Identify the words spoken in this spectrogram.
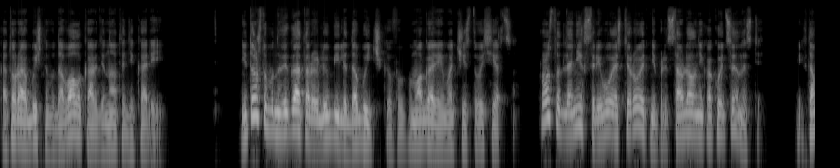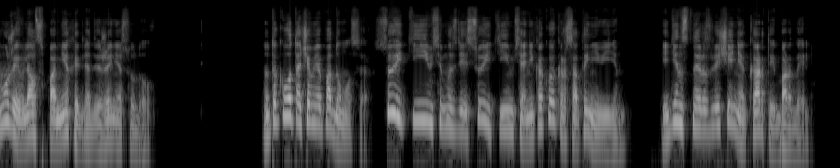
которая обычно выдавала координаты дикарей. Не то чтобы навигаторы любили добытчиков и помогали им от чистого сердца, просто для них сырьевой астероид не представлял никакой ценности и к тому же являлся помехой для движения судов. Ну так вот, о чем я подумал, сэр. Суетимся мы здесь, суетимся, а никакой красоты не видим. Единственное развлечение – карты и бордель.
